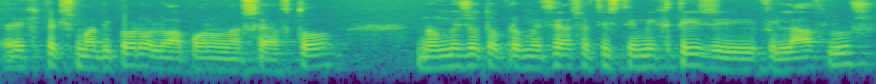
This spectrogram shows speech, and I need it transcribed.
Έχει παίξει σημαντικό ρόλο από σε αυτό. Νομίζω ότι ο Προμηθέας αυτή τη στιγμή χτίζει φιλάθλους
